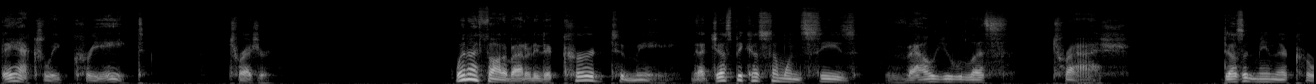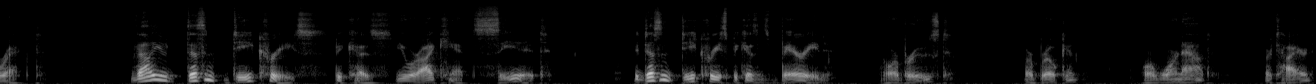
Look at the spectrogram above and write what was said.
They actually create treasure. When I thought about it, it occurred to me that just because someone sees valueless trash doesn't mean they're correct. Value doesn't decrease because you or I can't see it. It doesn't decrease because it's buried or bruised or broken or worn out or tired.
